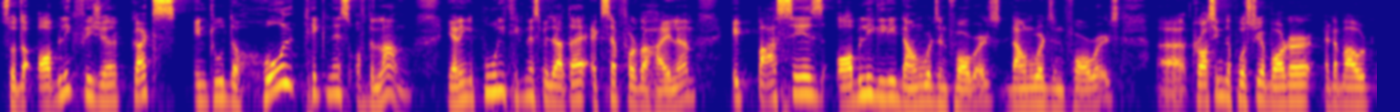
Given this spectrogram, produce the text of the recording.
So the oblique fissure cuts into the whole thickness of the lung यानी कि पूरी thickness पे जाता है except for the hilum it passes obliquely downwards and forwards downwards and forwards uh, crossing the posterior border at about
